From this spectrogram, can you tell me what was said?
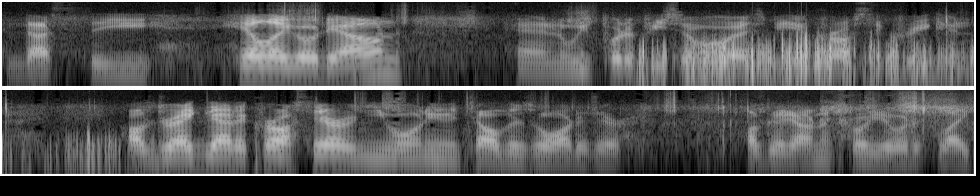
And that's the hill I go down and we put a piece of OSB across the creek and I'll drag that across there and you won't even tell there's water there. I'll go down and show you what it's like.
